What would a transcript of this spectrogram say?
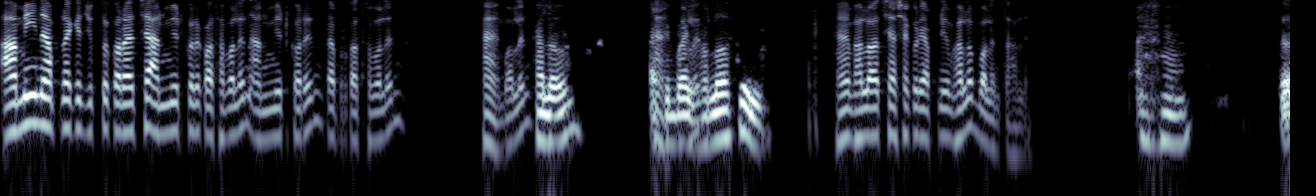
আমিন আপনাকে যুক্ত করা আছে। আনমিউট করে কথা বলেন। আনমিউট করেন, তারপর কথা বলেন। হ্যাঁ, বলেন। হ্যালো, হ্যাঁ, আসিফ ভাই। ভালো আছেন? হ্যাঁ, ভালো আছি। আশা করি আপনিও ভালো। বলেন তাহলে। হ্যাঁ, তো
